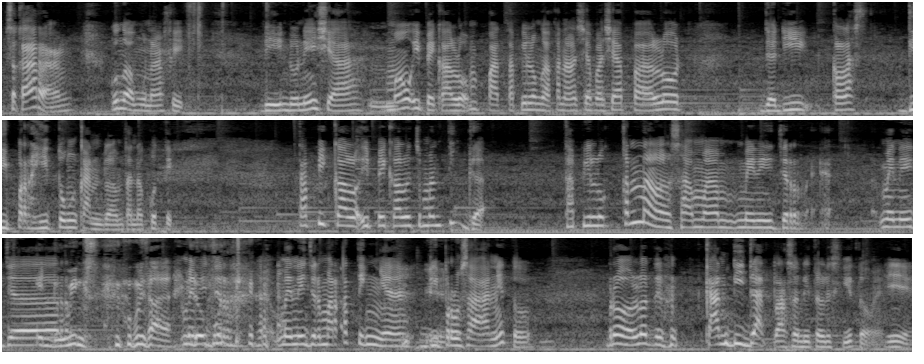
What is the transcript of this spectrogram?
sekarang gue nggak munafik di Indonesia hmm. mau IPK lo 4 tapi lo nggak kenal siapa-siapa lo jadi kelas diperhitungkan dalam tanda kutip tapi kalau IPK lo cuma tiga tapi lo kenal sama manajer manajer in the wings misalnya manajer manajer marketingnya di iya. perusahaan itu bro lo kandidat langsung ditulis gitu man. iya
